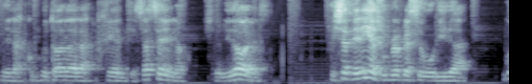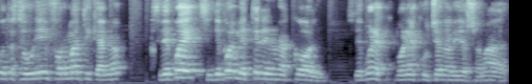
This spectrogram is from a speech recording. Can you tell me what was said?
de las computadoras de la gente, se hace en los servidores, que ya tenía su propia seguridad. En cuanto a seguridad informática, no, se, te puede, se te puede meter en una call, se te puede poner a escuchar una videollamada,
